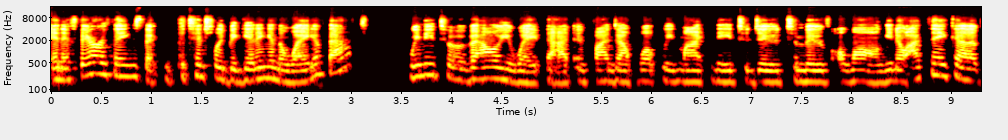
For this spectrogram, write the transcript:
And if there are things that could potentially be getting in the way of that, we need to evaluate that and find out what we might need to do to move along. You know, I think of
